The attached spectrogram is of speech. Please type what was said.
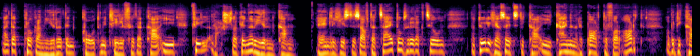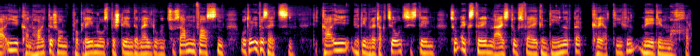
weil der Programmierer den Code mit Hilfe der KI viel rascher generieren kann. Ähnlich ist es auf der Zeitungsredaktion. Natürlich ersetzt die KI keinen Reporter vor Ort, aber die KI kann heute schon problemlos bestehende Meldungen zusammenfassen oder übersetzen. Die KI wird im Redaktionssystem zum extrem leistungsfähigen Diener der kreativen Medienmacher.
